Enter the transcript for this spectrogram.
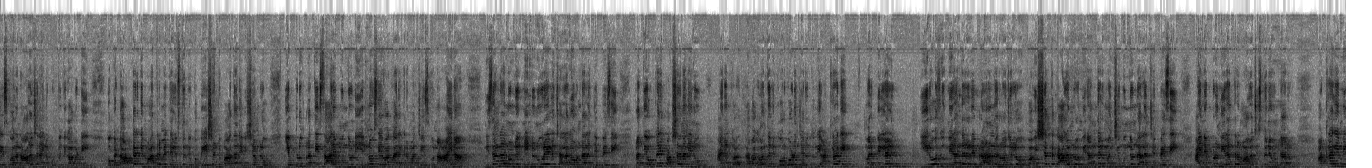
చేసుకోవాలనే ఆలోచన ఆయన పుట్టింది కాబట్టి ఒక డాక్టర్కి మాత్రమే తెలుస్తుంది ఒక పేషెంట్ బాధ అనే విషయంలో ఎప్పుడు ప్రతిసారి ముందుండి ఎన్నో సేవా కార్యక్రమాలు చేసుకున్న ఆయన నిజంగా నుండి నిండు నూరేళ్ళు చల్లగా ఉండాలని చెప్పేసి ప్రతి ఒక్కరి పక్షాన నేను ఆయన ఆ భగవంతుని కోరుకోవడం జరుగుతుంది. అట్లాగే మరి పిల్లలు ఈ రోజు మీరందరూ రేపు రానున్న రోజుల్లో భవిష్యత్ కాలంలో మీరందరూ మంచి ముందుండాలని చెప్పేసి ఆయన ఎప్పుడు నిరంతరం ఆలోచిస్తూనే ఉంటారు. అట్లాగే మీ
